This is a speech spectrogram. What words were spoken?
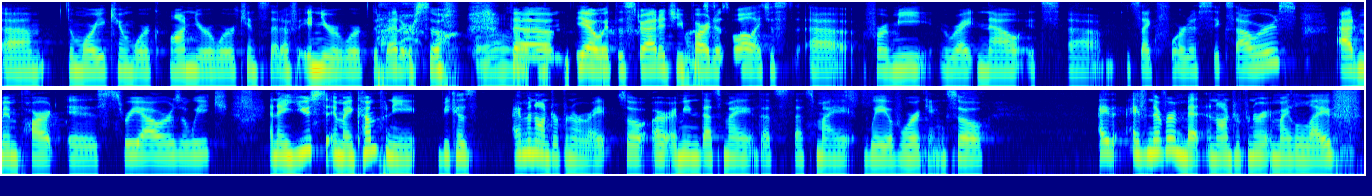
um, the more you can work on your work instead of in your work, the better. So, the um, yeah, with the strategy Nice. part as well. I just uh, for me right now, it's um, it's like four to six hours. Admin part is three hours a week, and I used to in my company because I'm an entrepreneur, right? So, or I mean, that's my that's that's my way of working. So, I I've never met an entrepreneur in my life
